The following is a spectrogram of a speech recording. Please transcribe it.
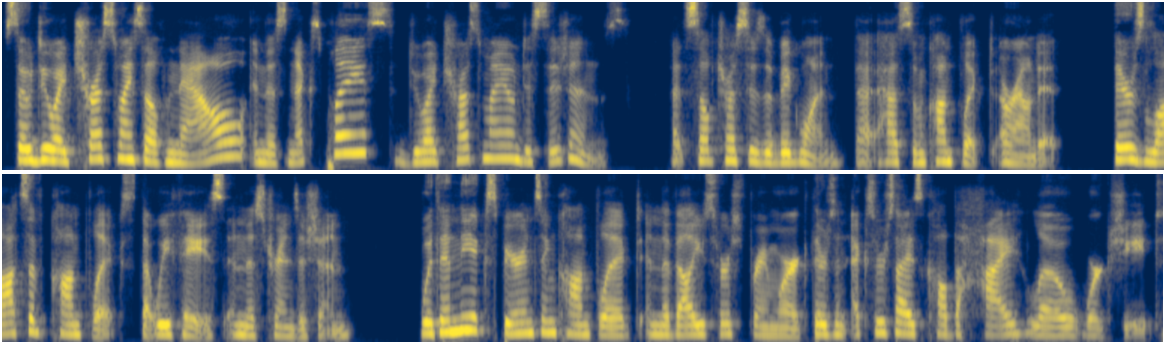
So, do I trust myself now in this next place? Do I trust my own decisions? That self trust is a big one that has some conflict around it. There's lots of conflicts that we face in this transition. Within the experiencing conflict in the values first framework, there's an exercise called the high low worksheet.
